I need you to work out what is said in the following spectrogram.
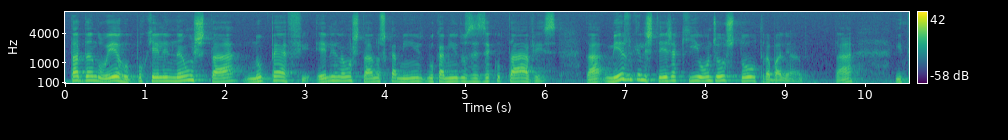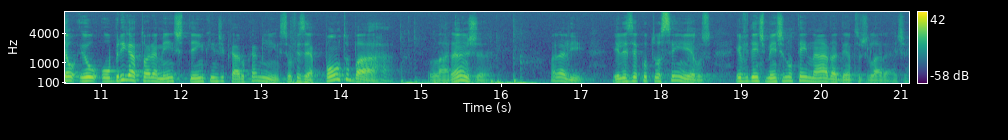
Está dando erro porque ele não está no PEF, ele não está nos caminhos, no caminho dos executáveis, tá? mesmo que ele esteja aqui onde eu estou trabalhando. Tá? Então, eu obrigatoriamente tenho que indicar o caminho. Se eu fizer ponto barra laranja, olha ali, ele executou sem erros. Evidentemente, não tem nada dentro de laranja.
